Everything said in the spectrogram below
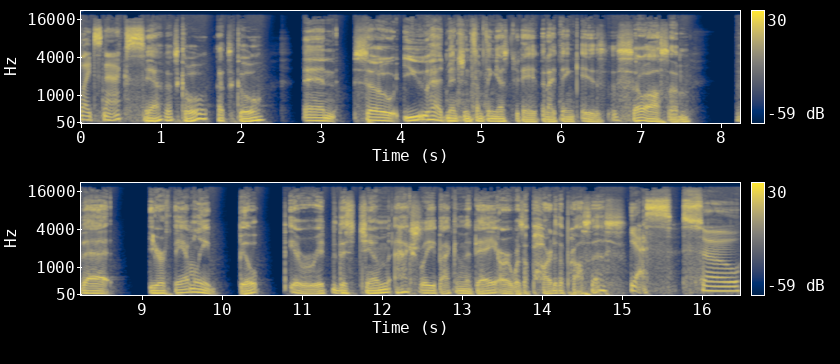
light snacks Yeah, that's cool. That's cool. And so you had mentioned something yesterday that I think is so awesome that your family built this gym actually back in the day or was a part of the process. Yes. So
